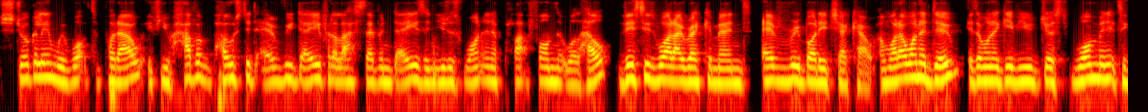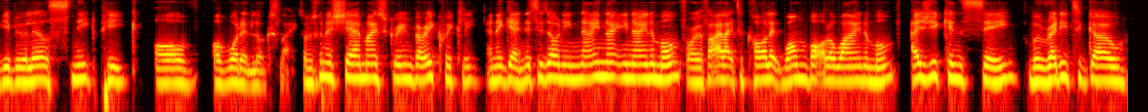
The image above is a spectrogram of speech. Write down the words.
struggling with what to put out, if you haven't posted every day for the last seven days and you just want in a platform that will help, this is what I recommend everybody check out. And what I want to do is I want to give you just one minute to give you a little sneak peek of of what it looks like. So I'm just going to share my screen very quickly. And again, this is only $9.99 a month, or if I like to call it one bottle of wine a month. As you can see, we're ready to go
